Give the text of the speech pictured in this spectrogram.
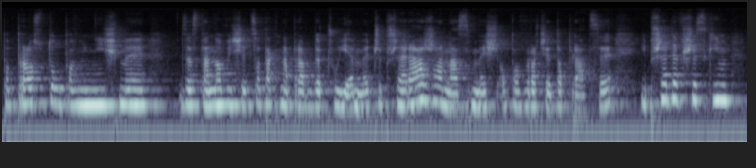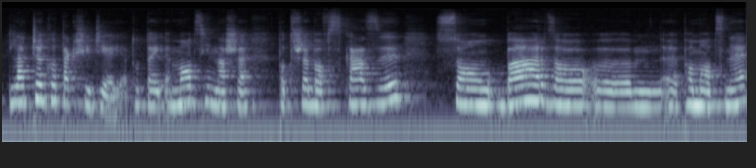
Po prostu powinniśmy zastanowić się, co tak naprawdę czujemy, czy przeraża nas myśl o powrocie do pracy i przede wszystkim, dlaczego tak się dzieje. Tutaj emocje, nasze potrzebowskazy są bardzo y, pomocne.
